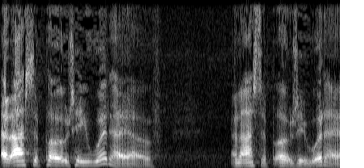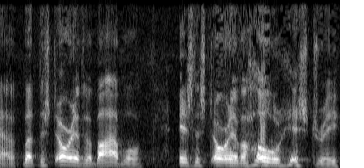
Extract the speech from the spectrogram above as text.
And I suppose he would have. And I suppose he would have. But the story of the Bible is the story of a whole history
